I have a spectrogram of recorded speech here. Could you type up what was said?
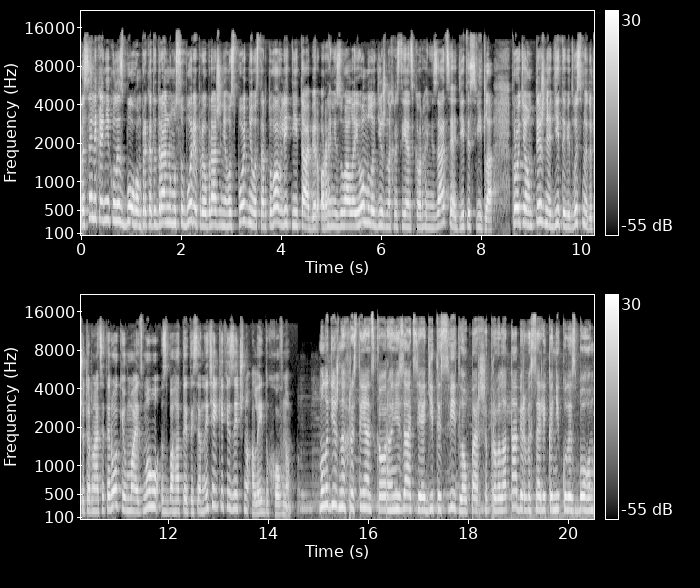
Веселі канікули з Богом при катедральному соборі Преображення Господнього стартував літній табір. Організувала його молодіжна християнська організація Діти світла. Протягом тижня діти від 8 до 14 років мають змогу збагатитися не тільки фізично, але й духовно. Молодіжна християнська організація Діти світла вперше провела табір Веселі канікули з Богом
